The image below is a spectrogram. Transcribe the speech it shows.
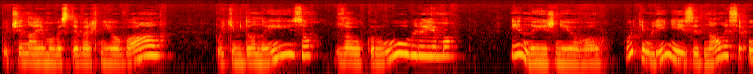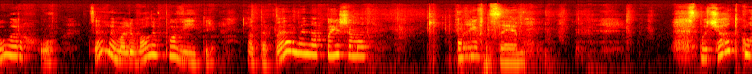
Починаємо вести верхній овал, потім донизу, заокруглюємо і нижній овал. Потім лінії з'єдналися уверху. Це ми малювали в повітрі. А тепер ми напишемо олівцем. Спочатку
